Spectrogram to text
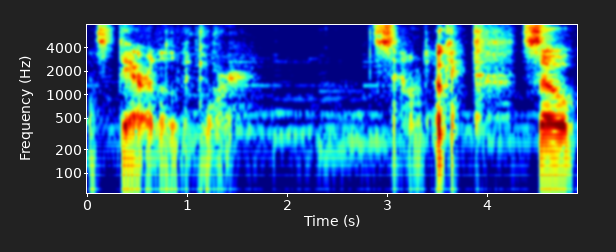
Let's dare a little bit more sound. Okay, so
